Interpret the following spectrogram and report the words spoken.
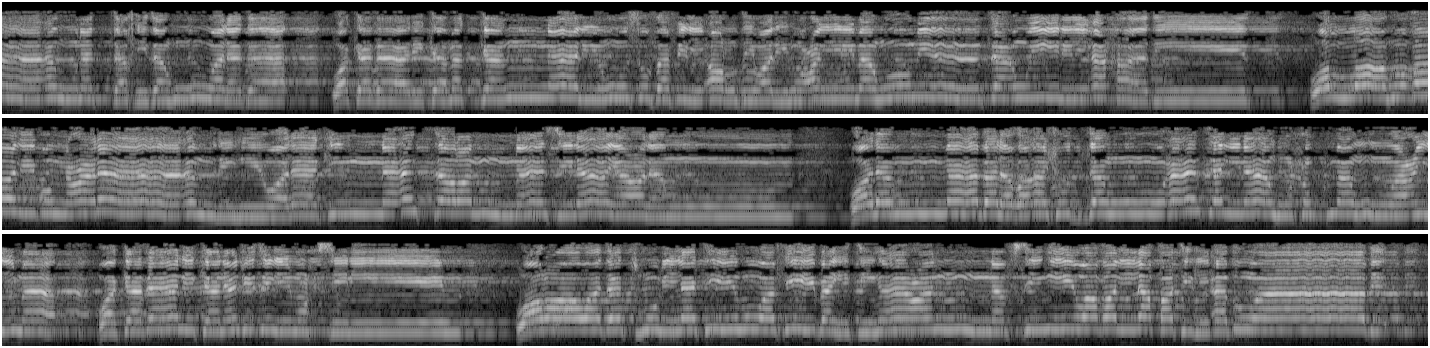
نتخذه ولدا. وكذلك مكنا ليوسف في الأرض ولنعلمه من تأويل الأحاديث. والله غالب على أمره ولكن أكثر الناس لا يعلمون. ولما بلغ أشده آتيناه حكما وعلما. وكذلك نجزي المحسنين. وراودته التي هو في بيتها عن نفسه وغلقت الأبواب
